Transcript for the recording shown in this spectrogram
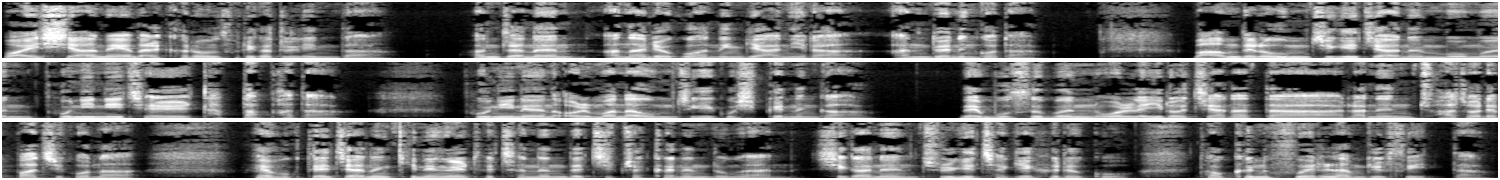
Y씨 안에 날카로운 소리가 들린다. 환자는 안 하려고 하는 게 아니라 안 되는 거다. 마음대로 움직이지 않은 몸은 본인이 제일 답답하다. 본인은 얼마나 움직이고 싶겠는가. 내 모습은 원래 이러지 않았다라는 좌절에 빠지거나 회복되지 않은 기능을 되찾는 데 집착하는 동안 시간은 줄기차게 흐르고 더 큰 후회를 남길 수 있다.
